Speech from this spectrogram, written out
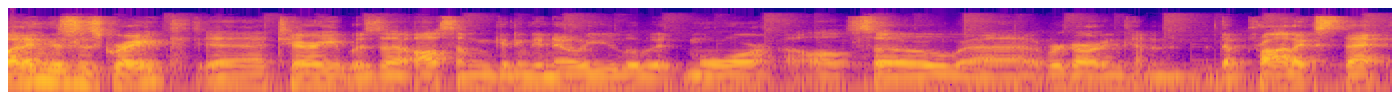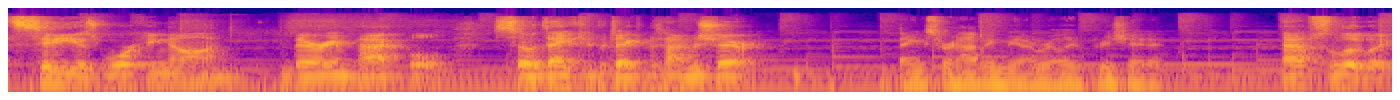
Well, I think this is great. Uh, Terry, it was uh, awesome getting to know you a little bit more. Also, uh, regarding kind of the products that Citi is working on, very impactful. So, thank you for taking the time to share. Thanks for having me. I really appreciate it. Absolutely.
